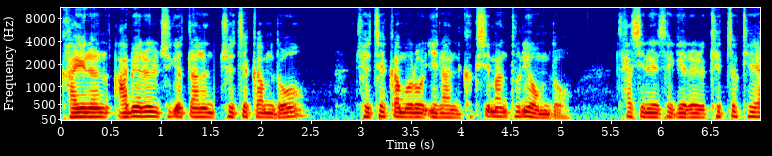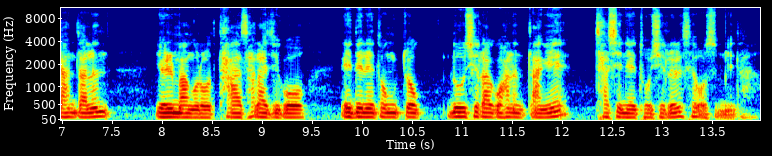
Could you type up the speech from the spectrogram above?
가인은 아벨을 죽였다는 죄책감도 죄책감으로 인한 극심한 두려움도 자신의 세계를 개척해야 한다는 열망으로 다 사라지고 에덴의 동쪽 노시라고 하는 땅에 자신의 도시를 세웠습니다.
